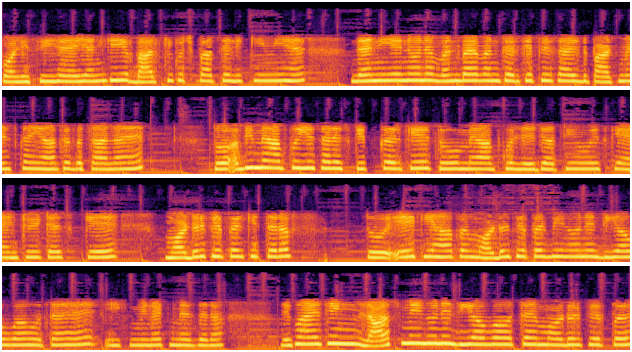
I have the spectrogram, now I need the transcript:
पॉलिसी है, यानी कि ये बात की कुछ बातें लिखी हुई हैं। देन ये इन्होंने वन बाय वन करके फिर सारे डिपार्टमेंट्स का यहाँ पे बताना है। तो अभी मैं आपको ये सारा स्किप करके तो मैं आपको ले जाती हूँ इसके एंट्री टेस्ट के मॉडल पेपर की तरफ़। तो एक यहाँ पर मॉडल पेपर भी इन्होंने दिया हुआ होता है। एक मिनट में ज़रा देखो आई थिंक लास्ट में इन्होंने दिया हुआ होता है मॉडल पेपर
